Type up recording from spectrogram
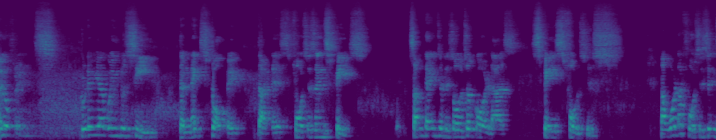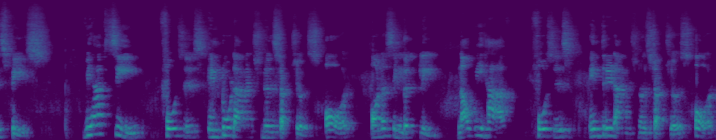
Hello friends, today we are going to see the next topic that is forces in space. Sometimes it is also called as space forces. Now what are forces in space? We have seen forces in two-dimensional structures or on a single plane. Now we have forces in three-dimensional structures or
